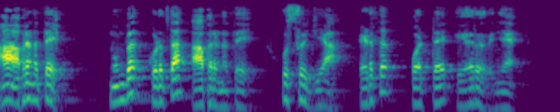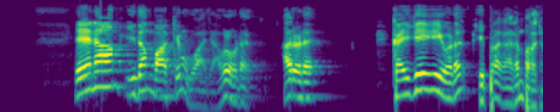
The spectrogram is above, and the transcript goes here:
ആ ആഭരണത്തെ മുമ്പ് കൊടുത്ത ആഭരണത്തെ ഉത്സജ്യ. എടുത്ത് ഒറ്റ ഏറെറിഞ്ഞ്. ഏനാം ഇതം വാക്യം വാച അവളോട് ആരോട്? കൈകേകിയോട് ഇപ്രകാരം പറഞ്ഞു.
